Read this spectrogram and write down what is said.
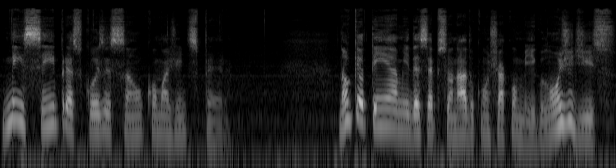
nem sempre as coisas são como a gente espera. Não que eu tenha me decepcionado com o chá comigo, longe disso.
